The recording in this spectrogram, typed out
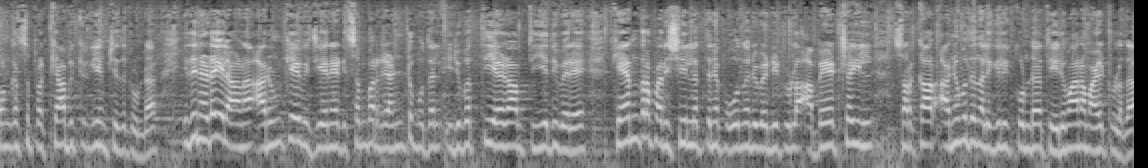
കോൺഗ്രസ് പ്രഖ്യാപിക്കുകയും ചെയ്തിട്ടുണ്ട്. ഇതിനിടയിലാണ് അരുൺ കെ. വിജയനെ ഡിസംബർ രണ്ട് മുതൽ ഇരുപത്തിയേഴാം തീയതി വരെ കേന്ദ്ര പരിശീലനത്തിന് പോകുന്നതിന് വേണ്ടിയിട്ടുള്ള അപേക്ഷയിൽ സർക്കാർ അനുമതി നൽകിക്കൊണ്ട് തീരുമാനമായിട്ടുള്ളത്.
